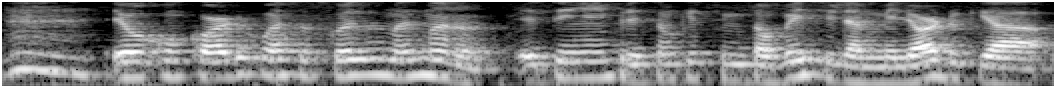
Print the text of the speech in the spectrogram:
eu concordo com essas coisas, mas, mano, eu tenho a impressão que esse filme talvez seja melhor do que a-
